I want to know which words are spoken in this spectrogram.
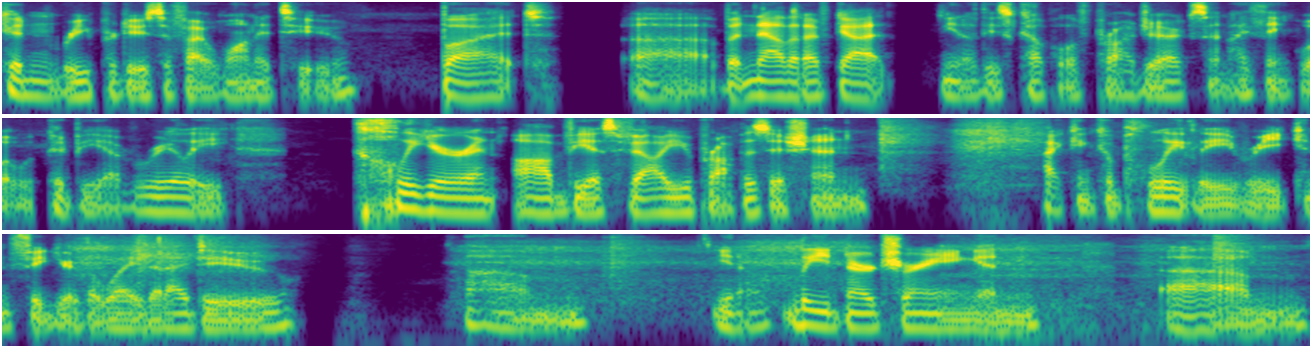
couldn't reproduce if i wanted to. But uh, but now that i've got you know these couple of projects and i think what could be a really clear and obvious value proposition, I can completely reconfigure the way that I do, um, you know, lead nurturing and, um,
